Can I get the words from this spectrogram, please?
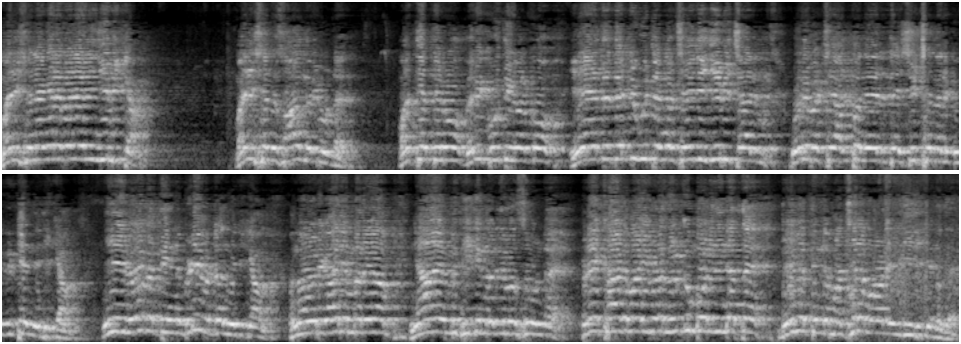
മനുഷ്യൻ എങ്ങനെ വേണേലും ജീവിക്കാം. മനുഷ്യന് സ്വാതന്ത്ര്യമുണ്ട്. മദ്യത്തിനോ വെറിക്കൂത്തികൾക്കോ ഏത് തെറ്റുകുറ്റങ്ങൾ ചെയ്ത് ജീവിച്ചാലും ഒരുപക്ഷെ അല്പനേരത്തെ ശിക്ഷ നിനക്ക് കിട്ടിയെന്നിരിക്കാം. ഈ ലോകത്തിൽ നിന്ന് പിടിവിട്ടെന്നിരിക്കാം എന്നാൽ ഒരു കാര്യം പറയാം. ന്യായം വിധിക്കുന്ന ഒരു ദിവസമുണ്ട്. പ്രേക്കാടുമായി ഇവിടെ നിൽക്കുമ്പോൾ ഇതിന്റെ ദൈവത്തിന്റെ ഭക്ഷണമാണ് എഴുതിയിരിക്കുന്നത്.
